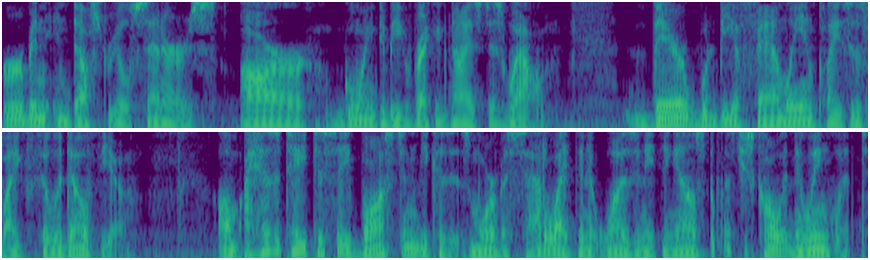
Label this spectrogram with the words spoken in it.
urban industrial centers are going to be recognized as well. There would be a family in places like Philadelphia. Um, I hesitate to say Boston because it's more of a satellite than it was anything else, but let's just call it New England.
